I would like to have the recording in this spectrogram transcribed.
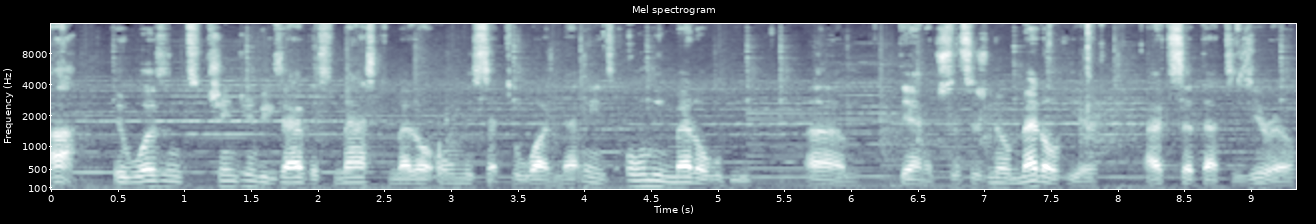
Ah, it wasn't changing because I have this masked metal only set to 1. That means only metal will be um, damaged. Since there's no metal here, I have to set that to 0.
